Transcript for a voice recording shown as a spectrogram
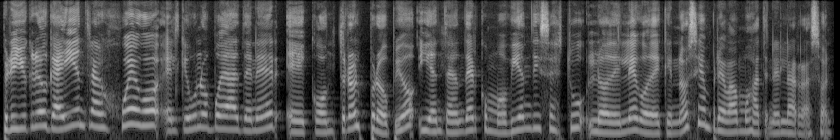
Pero yo creo que ahí entra en juego el que uno pueda tener eh, control propio y entender, como bien dices tú, lo del ego, de que no siempre vamos a tener la razón.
